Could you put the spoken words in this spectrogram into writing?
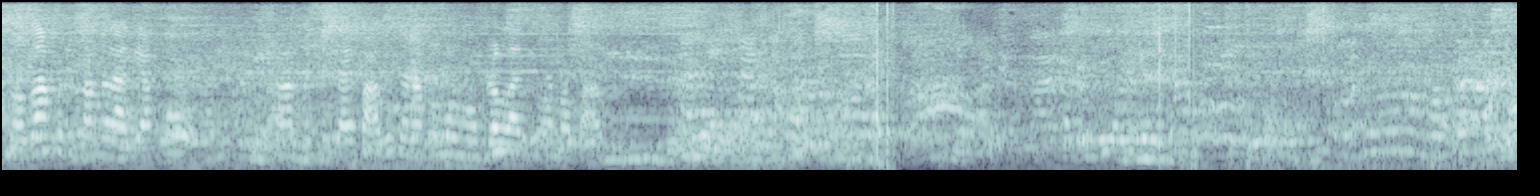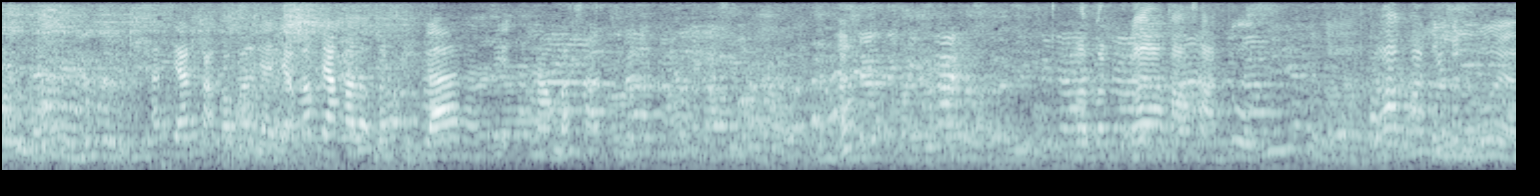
semoga aku dipanggil lagi aku sangat mencintai Pak Agus dan aku mau ngobrol lagi sama Pak Agus. Kasihan Kak Komal diajak. Maaf ya kalau bertiga nanti nambah satu Kalau bertiga sama satu. Berapa temenmu ya?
